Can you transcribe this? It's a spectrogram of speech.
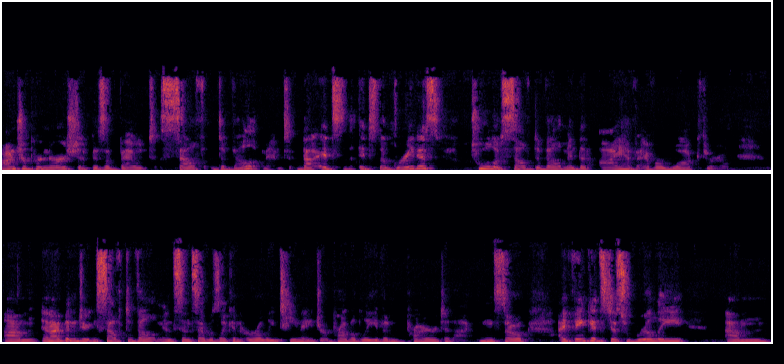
Entrepreneurship is about self-development. That it's it's the greatest tool of self-development that I have ever walked through. Um, and I've been doing self-development since I was like an early teenager, probably even prior to that. And so I think it's just really um,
